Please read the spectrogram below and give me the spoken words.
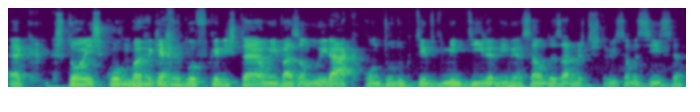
que- questões como a guerra do Afeganistão, a invasão do Iraque, com tudo o que teve de mentira, a dimensão das armas de destruição maciça,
